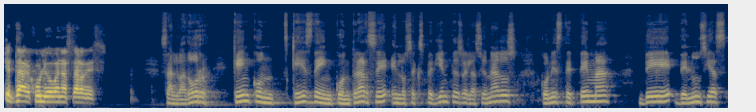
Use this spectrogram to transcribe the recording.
¿Qué tal, Julio? Buenas tardes. Salvador, ¿qué, ¿qué, es de encontrarse en los expedientes relacionados con este tema de denuncias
